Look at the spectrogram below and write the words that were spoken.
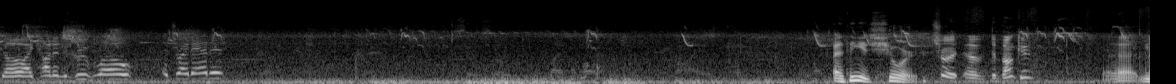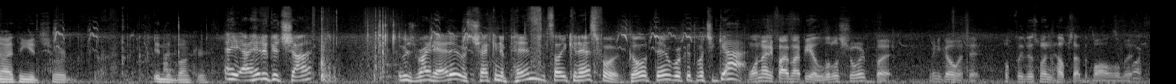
Go. I caught it a groove low. It's right at it. I think it's short. Short of the bunker. Uh, no, I think it's short in the bunker. Hey, I hit a good shot. It was right at it. It was checking the pin. That's all you can ask for. Go up there, work with what you got. 195 might be a little short, but I'm gonna go with it. Hopefully this one helps out the ball a little bit.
